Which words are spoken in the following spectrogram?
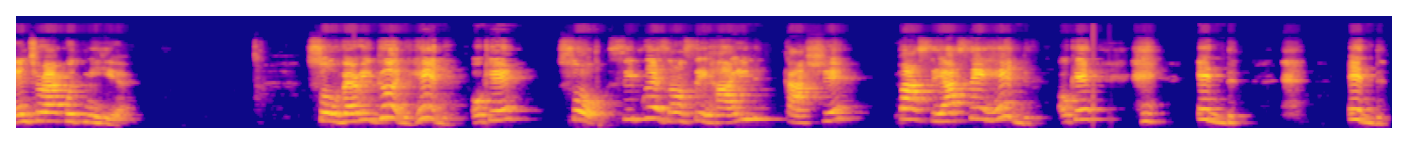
Interact with me here. So, very good. Hid, okay? So, si prezant se hide, kache, pase a se hid, okay? Hid, hid,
